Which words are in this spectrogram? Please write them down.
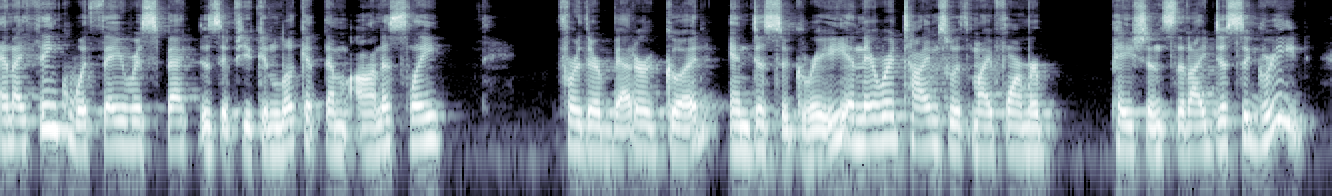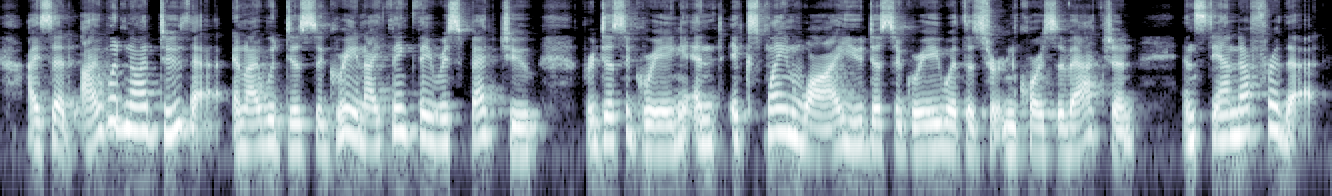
And I think what they respect is if you can look at them honestly for their better good and disagree. And there were times with my former patients that I disagreed. I said, I would not do that. And I would disagree. And I think they respect you for disagreeing and explain why you disagree with a certain course of action and stand up for that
